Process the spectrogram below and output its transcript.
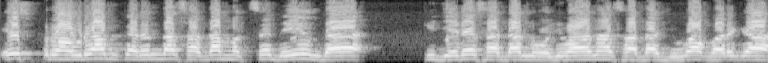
ਇਸ ਪ੍ਰੋਗਰਾਮ ਕਰਨ ਦਾ ਸਾਡਾ ਮਕਸਦ ਇਹ ਹੁੰਦਾ ਹੈ ਕਿ ਜਿਹੜੇ ਸਾਡਾ ਨੌਜਵਾਨ ਆ, ਸਾਡਾ ਯੁਵਾ ਵਰਗ ਆ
